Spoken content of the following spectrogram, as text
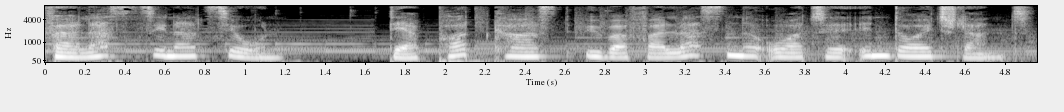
Verlassination, der Podcast über verlassene Orte in Deutschland.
